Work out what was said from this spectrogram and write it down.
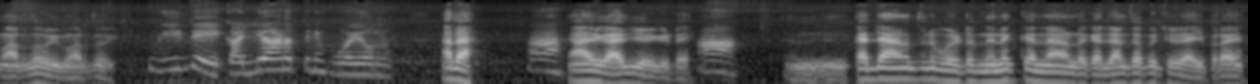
മറന്നുപോയി മറന്നുപോയി. ഗീതേ കല്യാണത്തിന് പോയോന്ന്. അല്ല ഞാനൊരു കാര്യം ചോദിക്കട്ടെ? കല്യാണത്തിന് പോയിട്ട് നിനക്ക് എന്നാണ്ട് കല്യാണത്തെ പറ്റി ഒരു അഭിപ്രായം?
